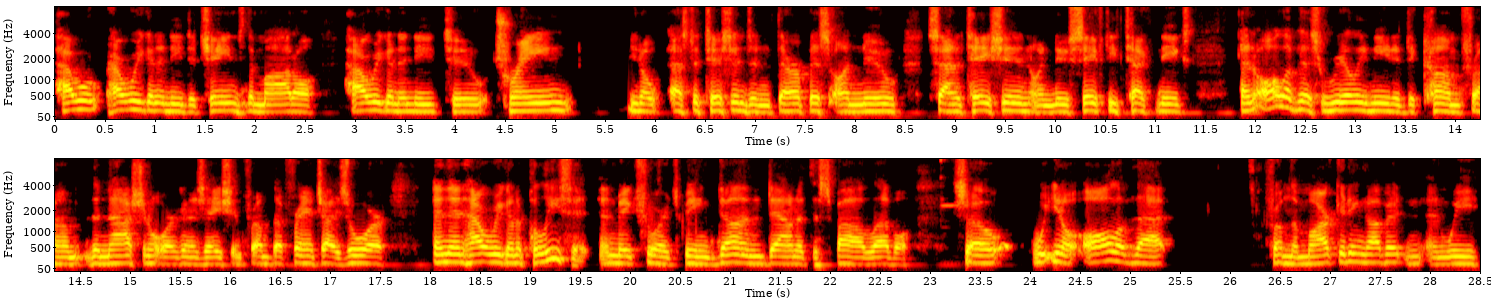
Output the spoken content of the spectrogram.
How, how are we going to need to change the model? How are we going to need to train, you know, estheticians and therapists on new sanitation, on new safety techniques? And all of this really needed to come from the national organization, from the franchisor. And then how are we going to police it and make sure it's being done down at the spa level? So, we, you know, all of that from the marketing of it, and, and we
